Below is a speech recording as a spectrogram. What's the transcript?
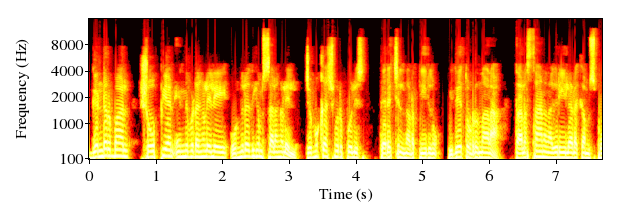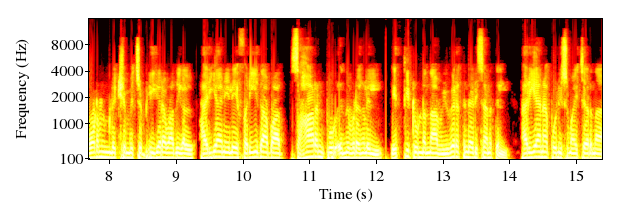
ഗണ്ടർബാൽ ഷോപ്പിയാൻ എന്നിവിടങ്ങളിലെ ഒന്നിലധികം സ്ഥലങ്ങളിൽ ജമ്മുകാശ്മീർ പോലീസ് തെരച്ചിൽ നടത്തിയിരുന്നു ഇതേ തുടർന്നാണ് തലസ്ഥാന നഗരിയിലടക്കം സ്ഫോടനം ലക്ഷ്യം വെച്ച് ഭീകരവാദികൾ ഹരിയാനയിലെ ഫരീദാബാദ് സഹാറൻപൂർ എന്നിവിടങ്ങളിൽ എത്തിയിട്ടുണ്ടെന്ന വിവരത്തിന്റെ അടിസ്ഥാനത്തിൽ ഹരിയാന പോലീസുമായി ചേർന്ന്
